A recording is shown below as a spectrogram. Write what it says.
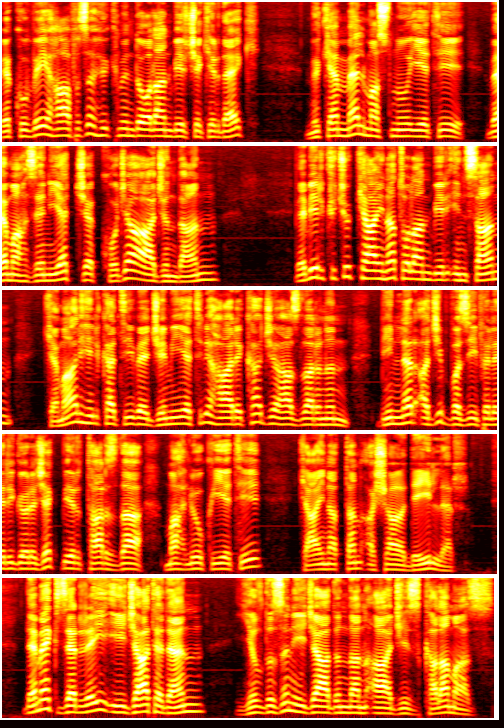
ve kuvve-i hafıza hükmünde olan bir çekirdek, mükemmel masnuiyeti ve mahzeniyetçe koca ağacından ve bir küçük kainat olan bir insan, kemal hilkati ve cemiyetli harika cihazlarının binler acip vazifeleri görecek bir tarzda mahlukiyeti, kainattan aşağı değiller. Demek zerreyi icat eden, yıldızın icadından aciz kalamaz.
